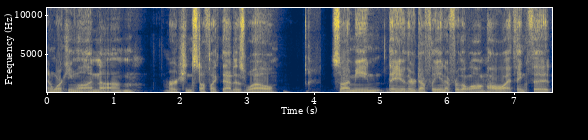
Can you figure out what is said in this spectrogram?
and working on um, merch and stuff like that as well. So I mean, they they're definitely in it for the long haul. I think that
